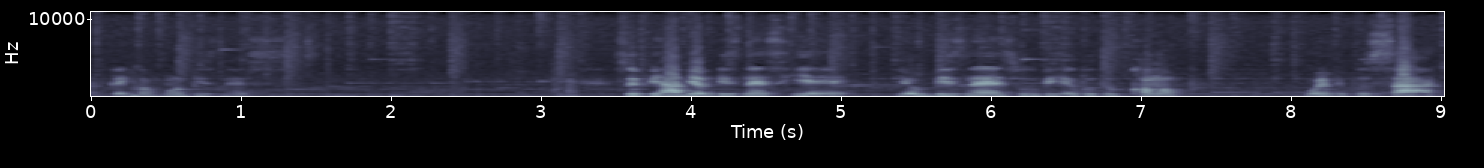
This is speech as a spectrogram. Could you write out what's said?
I click on more business. So if you have your business here, your business will be able to come up when people search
